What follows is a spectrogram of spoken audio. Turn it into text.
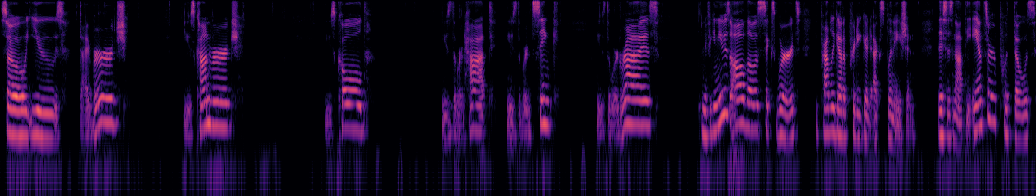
So use diverge, use converge, use cold, use the word hot, use the word sink, use the word rise. And if you can use all those six words, you've probably got a pretty good explanation. This is not the answer. Put those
